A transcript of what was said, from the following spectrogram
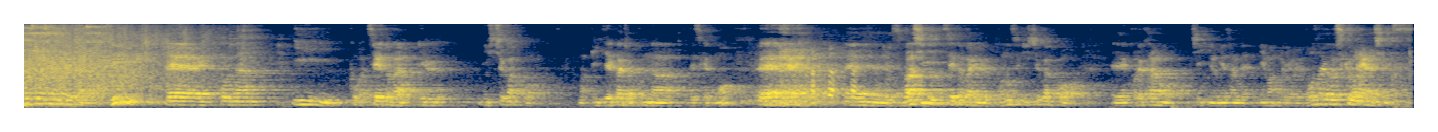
校長先生からぜひ、えー、こんないい子が生徒がいる西中学校。まあ、PTA 会長はこんなですけども、えーえー、素晴らしい生徒がいるこの杉中学校、えー、これからも地域の皆さんで見守りをどうぞよろしくお願いします。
